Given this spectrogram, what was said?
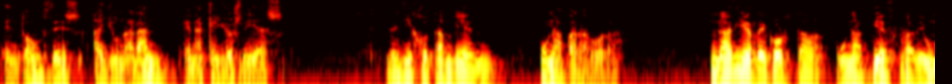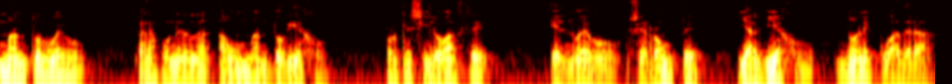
entonces ayunarán en aquellos días. Les dijo también una parábola. Nadie recorta una pieza de un manto nuevo para ponerla a un manto viejo, porque si lo hace, el nuevo se rompe y al viejo no le cuadra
